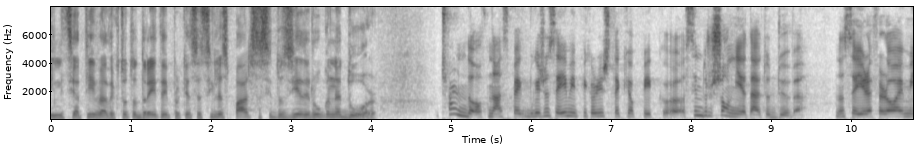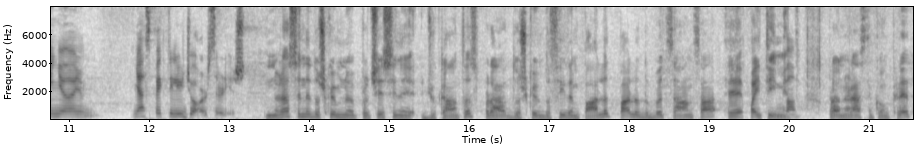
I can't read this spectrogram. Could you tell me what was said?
Iniciativa dhe këto të drejta i përket secilës palë se si do zgjedhë rrugën e duhur. Çfarë ndodh në aspekt, duke qenë se jemi pikërisht te kjo pikë, si ndryshon jeta e të dyve, nëse i referohemi një një aspekti ligjor sërish? Në rast se ne do shkojmë në procesin e gjykatës, pra do shkojmë do thirren palët, palët do bëhet seanca e pajtimit. Pra në rastin konkret,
